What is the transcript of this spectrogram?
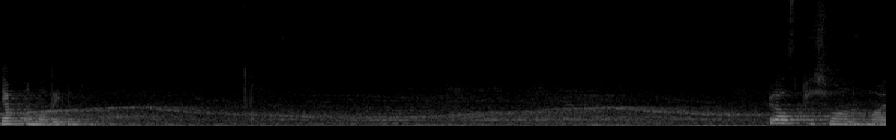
Yapmamalıydım. Biraz pişmanım hala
